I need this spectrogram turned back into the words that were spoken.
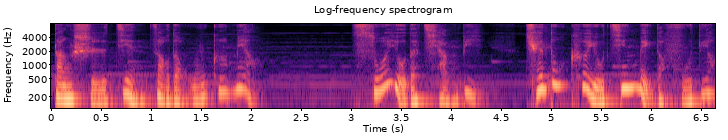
当时建造的吴哥庙，所有的墙壁全都刻有精美的浮雕，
